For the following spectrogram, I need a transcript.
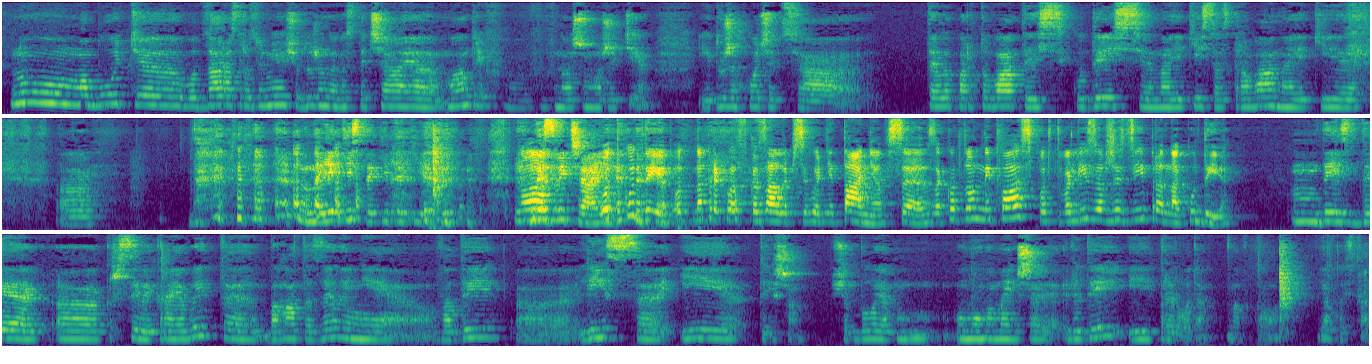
Ну, мабуть, е, от зараз розумію, що дуже не вистачає мандрів в нашому житті. І дуже хочеться телепортуватись кудись на якісь острова, на які. ну, на якісь такі такі Ну, незвичайні. От куди? От, наприклад, сказали б сьогодні Таня, все, закордонний паспорт, валіза вже зібрана, куди? Десь, де е, красивий краєвид, е, багато зелені, е, води, е, ліс е, і тиша, щоб було як умога менше людей і природа навколо. Якось так.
